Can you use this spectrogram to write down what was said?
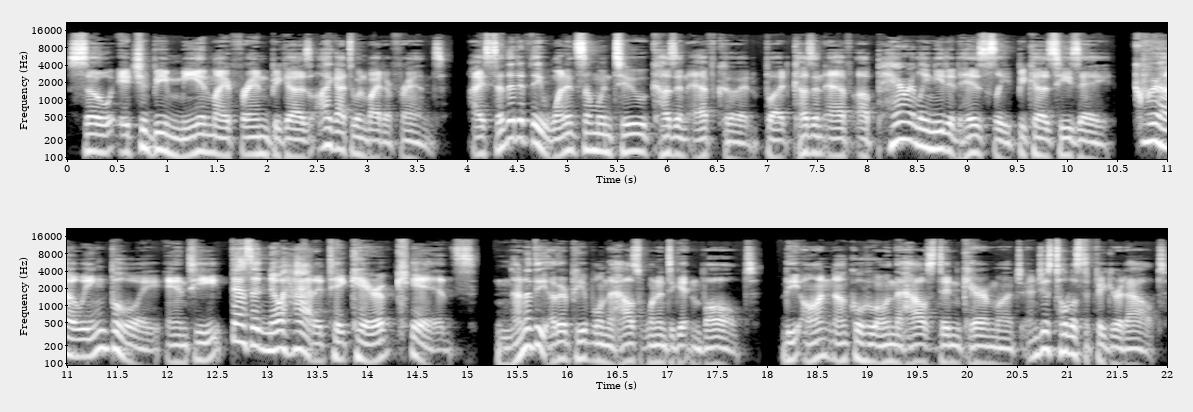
So it should be me and my friend because I got to invite a friend. I said that if they wanted someone to, Cousin F could, but Cousin F apparently needed his sleep because he's a growing boy and he doesn't know how to take care of kids. None of the other people in the house wanted to get involved. The aunt and uncle who owned the house didn't care much and just told us to figure it out.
